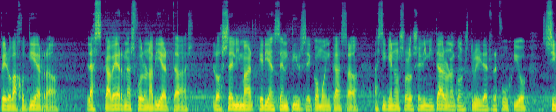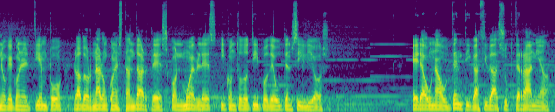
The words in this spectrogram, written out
pero bajo tierra. Las cavernas fueron abiertas. Los Selimard querían sentirse como en casa, así que no solo se limitaron a construir el refugio, sino que con el tiempo lo adornaron con estandartes, con muebles y con todo tipo de utensilios. Era una auténtica ciudad subterránea,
